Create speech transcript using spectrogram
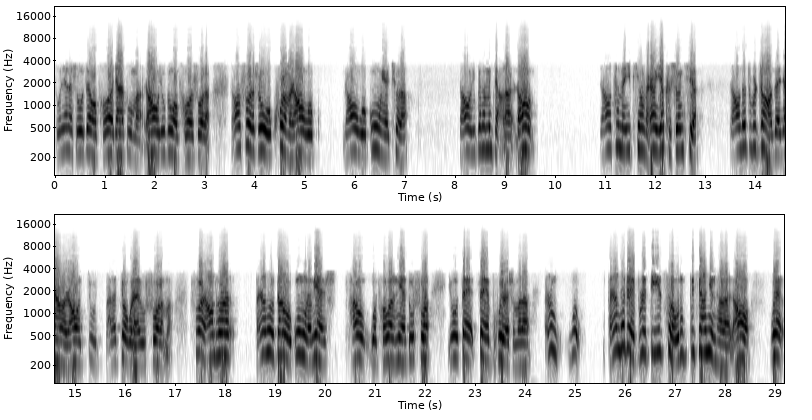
昨天的时候在我婆婆家住嘛，然后我就跟我婆婆说了，然后说的时候我哭了嘛，然后我，然后我公公也去了，然后我就跟他们讲了，然后，然后他们一听，反正也可生气，然后他这不是正好在家嘛，然后就把他叫过来又说了嘛，说了，然后他说，反正他就当着我公公的面，还有我婆婆的面都说以后再再也不会了什么的，反正我。反正他这也不是第一次了，我都不相信他了。然后我也，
